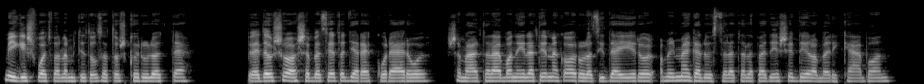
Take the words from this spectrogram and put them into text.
Mégis volt valami titokzatos körülötte. Például sohasem beszélt a gyerekkoráról, sem általában életének arról az idejéről, amely megelőzte letelepedését Dél-Amerikában.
